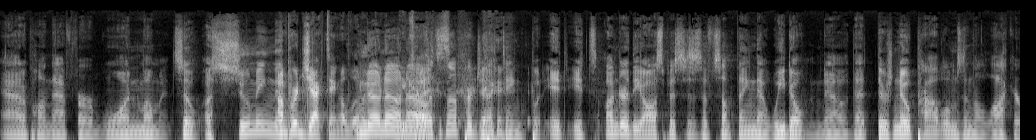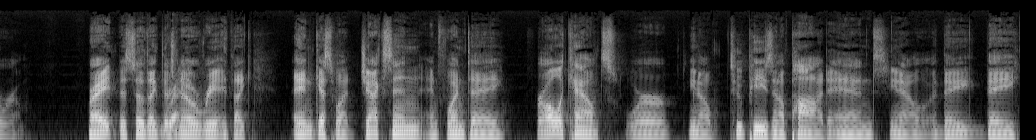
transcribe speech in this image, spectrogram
add upon that for one moment. So assuming that I'm projecting a little. no, bit no, no, it's not projecting, but it, it's under the auspices of something that we don't know. That there's no problems in the locker room, right? So like, there's Right. no re- like, and guess what? Jackson and Fuente, for all accounts, were you know two peas in a pod, and you know they they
